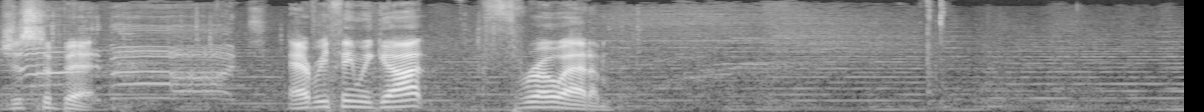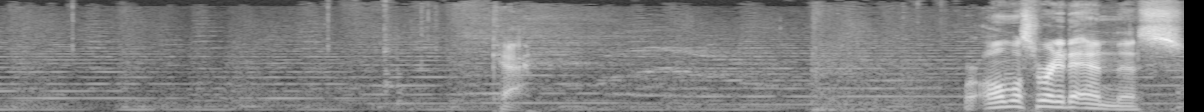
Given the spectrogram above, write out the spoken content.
Just a bit. Everything we got, throw at him. Okay. We're almost ready to end this.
